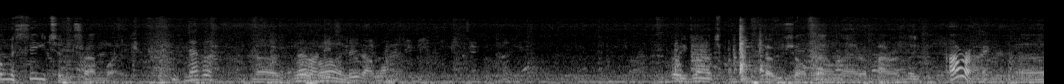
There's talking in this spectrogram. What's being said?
on the Sheaton tramway? Never. No, No, I need to do that one. Very large coat shop down there apparently, All right. uh,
